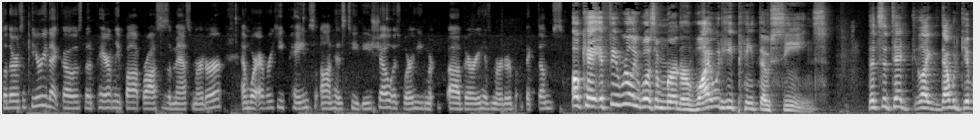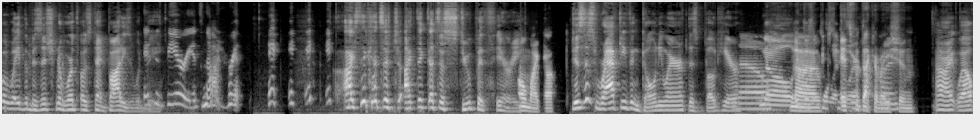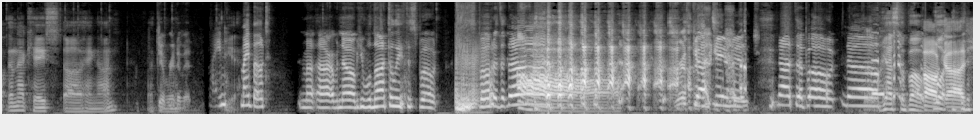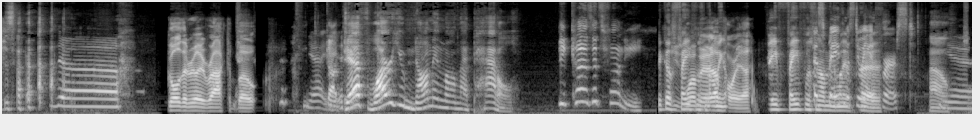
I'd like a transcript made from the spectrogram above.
So there's a theory that goes that apparently Bob Ross is a mass murderer, and wherever he paints on his TV show is where he uh, bury his murdered victims. Okay, if he really was a murderer, why would he paint those scenes? That's a dead like that would give away the position of where those dead bodies would be. It's a theory. It's not real. I think that's a I think that's a stupid theory. Oh my god! Does this raft even go anywhere? This boat here? No. No, it No, doesn't go it's for anywhere. decoration. All right. Well, in that case, uh, hang on. Let's Get rid of it. Mine, Yeah. my boat. M- Uh, no, you will not delete this boat. This boat is a- no. Aw. Rest in God damn it. Not the boat. No. yes, the boat. Oh, Look. gosh. No. Golden really rocked the boat. Yeah. you God did. Jeff, why are you nomming on that paddle? Because it's funny. Because She's Faith was warming it numbing. up for you. Faith, Faith was Because numbing Faith on was doing first. it first. Oh. Yeah.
